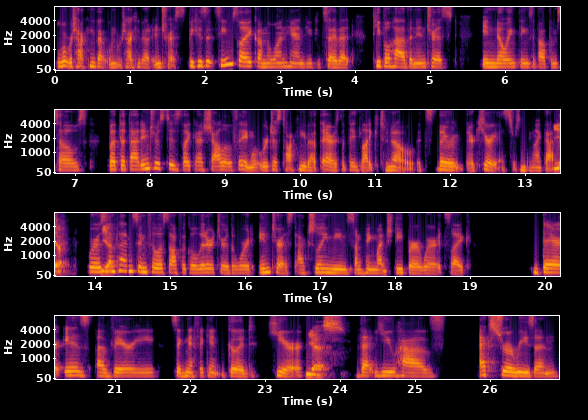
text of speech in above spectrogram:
what we're talking about when we're talking about interests, because it seems like on the one hand, you could say that people have an interest in knowing things about themselves, but that that interest is like a shallow thing. What we're just talking about there is that they'd like to know. It's they're they're curious or something like that. Yeah. Whereas yeah. sometimes in philosophical literature, the word interest actually means something much deeper, where it's like there is a very significant good here. Yes. That you have extra reason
